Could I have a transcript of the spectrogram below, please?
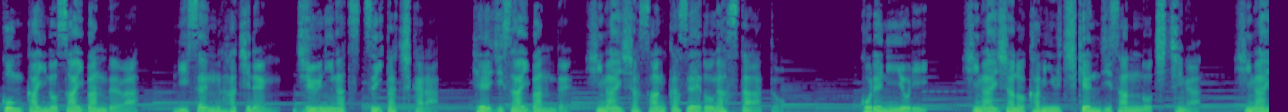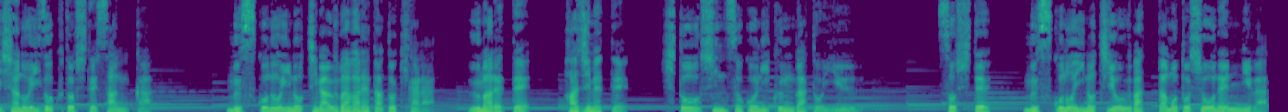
今回の裁判では2008年12月1日から刑事裁判で被害者参加制度がスタート。これにより被害者の上内健二さんの父が被害者の遺族として参加。息子の命が奪われた時から生まれて初めて人を心底に組んだという。そして息子の命を奪った元少年には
